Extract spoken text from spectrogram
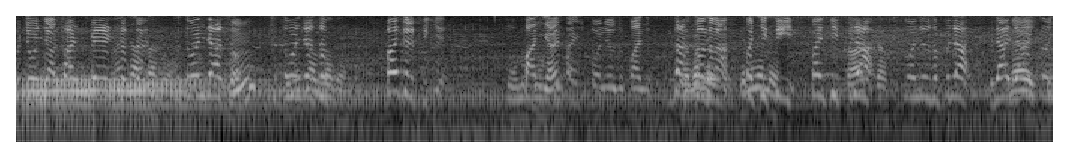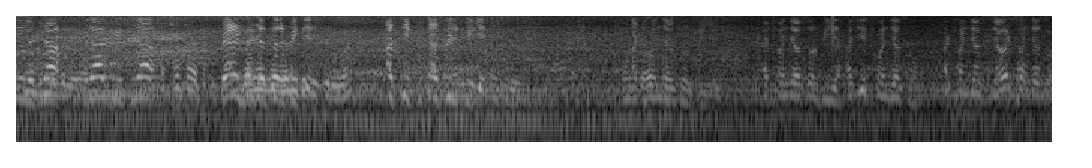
पचवंजा साठ पैंठ सत्तर सतवंजा सौ सतवंजा सौ पाँच रुपये ਪੰਜ ਸਤਵੰਜਾ ਸੌ ਪੰਜ 10 15 25 30 35 50 ਸਤਵੰਜਾ ਸੌ 50 50 ਜਾਵੇ ਸਤਵੰਜਾ ਸੌ 50 50 ਰੁਪਏ 50 65 75 ਰੁਪਏ 80 85 ਰੁਪਏ 58 ਸੌ ਰੁਪਏ 58 ਸੌ ਰੁਪਏ ਅਜੀ 58 ਸੌ 58 ਸੌ ਜਾਵੇ 58 ਸੌ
